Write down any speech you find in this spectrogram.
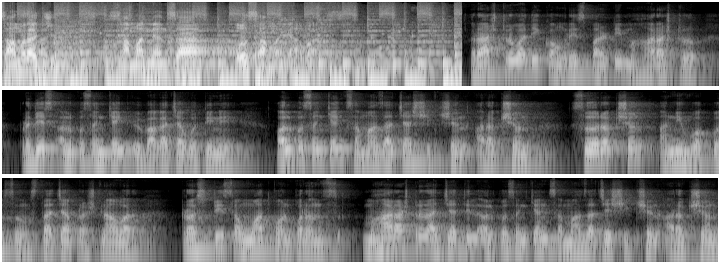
साम्राज्य. सामान्यांचा असामान्य आवाज. राष्ट्रवादी काँग्रेस पार्टी महाराष्ट्र प्रदेश अल्पसंख्याक विभागाच्या वतीने अल्पसंख्याक समाजाच्या शिक्षण आरक्षण संरक्षण आणि वक्फ संस्थाच्या प्रश्नावर ट्रस्टी संवाद कॉन्फरन्स महाराष्ट्र राज्यातील अल्पसंख्याक समाजाचे शिक्षण आरक्षण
